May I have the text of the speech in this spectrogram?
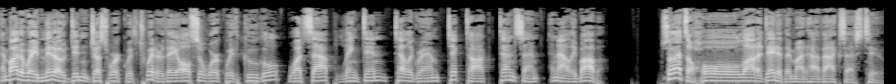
And by the way, Mitto didn't just work with Twitter. They also work with Google, WhatsApp, LinkedIn, Telegram, TikTok, Tencent, and Alibaba. So that's a whole lot of data they might have access to.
